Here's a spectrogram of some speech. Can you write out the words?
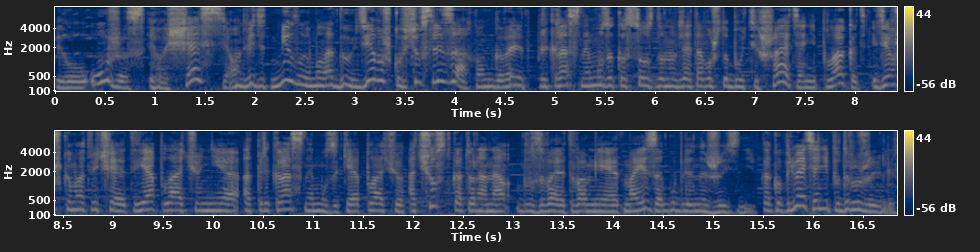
И о ужас, и о счастье. Он видит милую молодую девушку всю в слезах. Он говорит, прекрасная музыка создана для того, чтобы утешать, а не плакать. И девушка ему отвечает, я плачу не от прекрасной музыки, я плачу от чувств, которые она вызывает во мне, от моей загубленной жизни. Как вы понимаете, они подружились.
